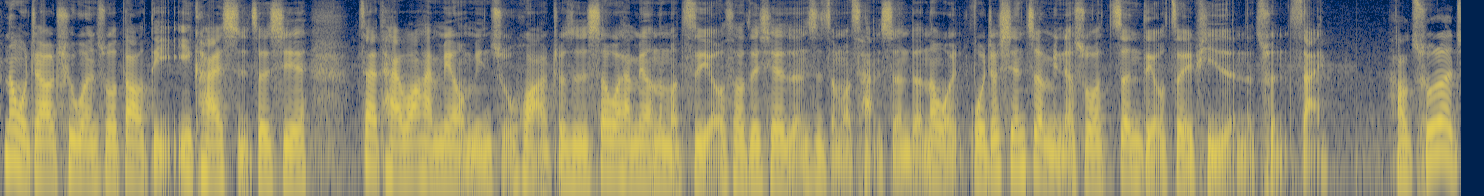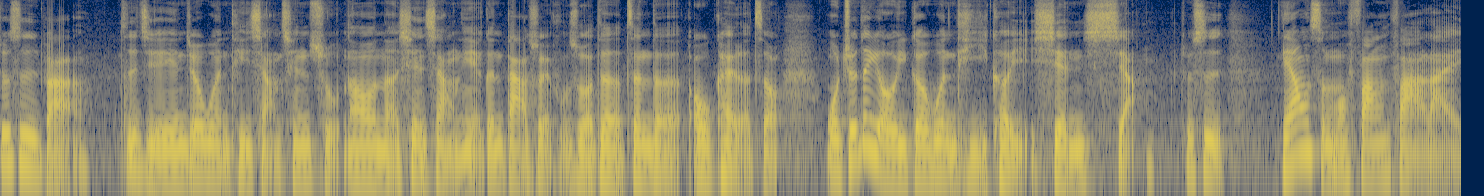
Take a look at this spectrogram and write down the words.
那我就要去问说，到底一开始这些在台湾还没有民主化，就是社会还没有那么自由的时候，这些人是怎么产生的？那我我就先证明了说，真的有这一批人的存在。好，除了就是把自己的研究问题想清楚，然后呢，现象你也跟大说服说这真的 OK 了之后，我觉得有一个问题可以先想，就是你要用什么方法来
